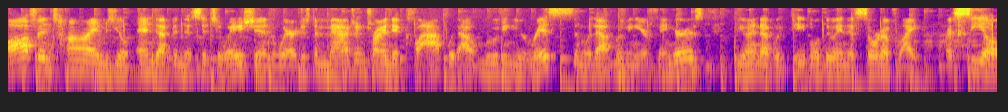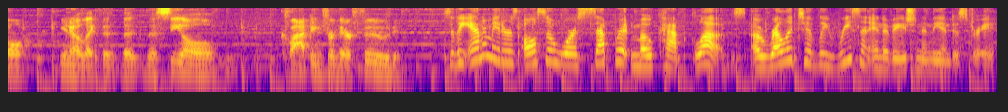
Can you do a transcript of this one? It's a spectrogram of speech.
Oftentimes, you'll end up in this situation where just imagine trying to clap without moving your wrists and without moving your fingers. You end up with people doing this sort of like a seal, you know, like the, the, the seal clapping for their food. So the animators also wore separate mocap gloves, a relatively recent innovation in the industry,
